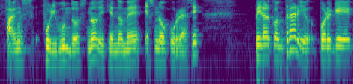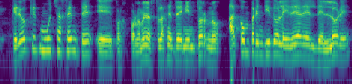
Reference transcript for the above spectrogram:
fans furibundos, ¿no? Diciéndome, eso no ocurre así. Pero al contrario, porque creo que mucha gente, por, por lo menos toda la gente de mi entorno, ha comprendido la idea del, del lore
